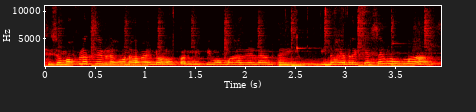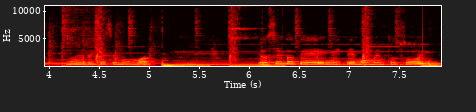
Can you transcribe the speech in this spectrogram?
si somos flexibles una vez, nos los permitimos más adelante y, y nos enriquecemos más, nos enriquecemos más. Yo siento que en este momento soy,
